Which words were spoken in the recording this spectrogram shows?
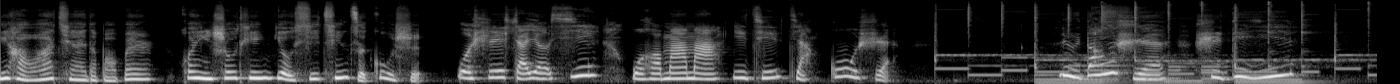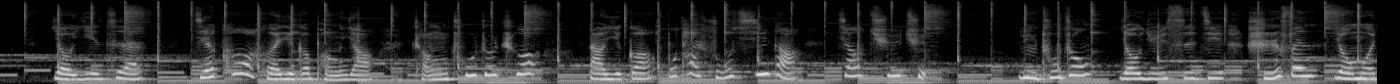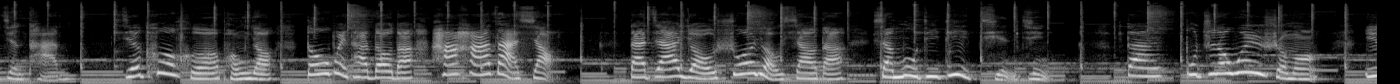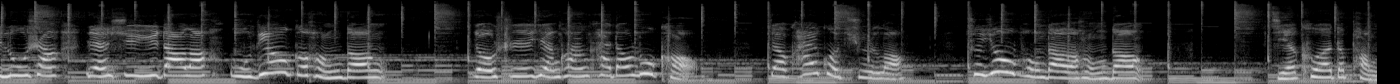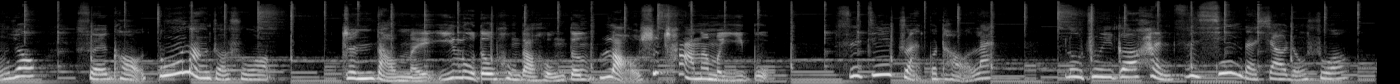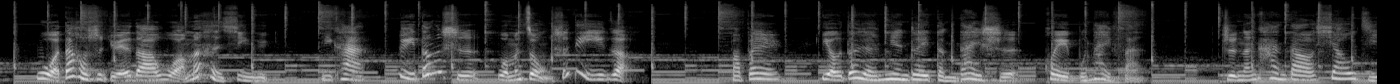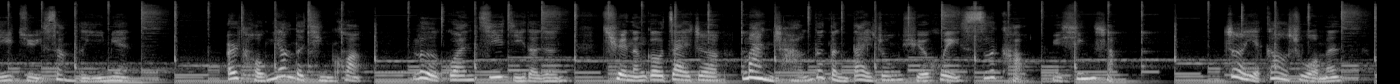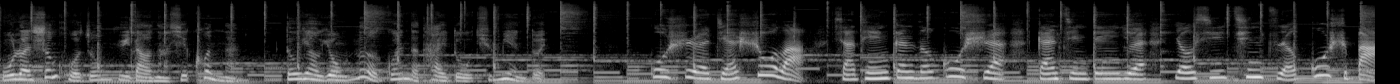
你好啊，亲爱的宝贝儿，欢迎收听幼熙亲子故事。我是小幼熙，我和妈妈一起讲故事。绿灯时是第一。有一次，杰克和一个朋友乘出租车到一个不太熟悉的郊区去。旅途中，由于司机十分幽默健谈。杰克和朋友都被他逗得哈哈大笑，大家有说有笑的向目的地前进，但不知道为什么，一路上连续遇到了五六个红灯，有时眼看开到路口要开过去了，却又碰到了红灯。杰克的朋友随口嘟囔着说。真倒霉，一路都碰到红灯，老是差那么一步。司机转过头来，露出一个很自信的笑容，说：“我倒是觉得我们很幸运。你看，绿灯时我们总是第一个。”宝贝儿，有的人面对等待时会不耐烦，只能看到消极沮丧的一面；而同样的情况，乐观积极的人。却能够在这漫长的等待中学会思考与欣赏。这也告诉我们，无论生活中遇到哪些困难，都要用乐观的态度去面对。故事结束了，想听更多故事，赶紧订阅“游戏亲子故事”吧。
